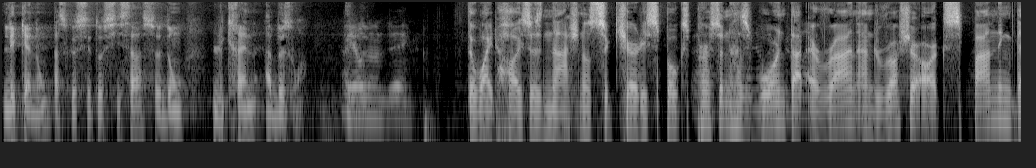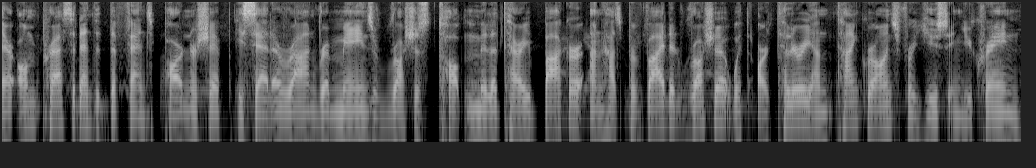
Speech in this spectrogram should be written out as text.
les canons, parce que c'est aussi ça ce dont l'Ukraine a besoin. The White House's national security spokesperson has warned that Iran and Russia are expanding their unprecedented defense partnership. He said Iran remains Russia's top military backer and has provided Russia with artillery and tank rounds for use in Ukraine.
